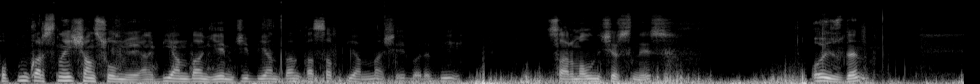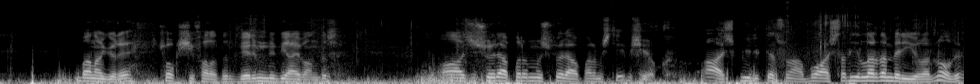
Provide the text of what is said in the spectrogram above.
toplum karşısında hiç şansı olmuyor. Yani bir yandan yemci, bir yandan kasap, bir yandan şey böyle bir sarmalın içerisindeyiz. O yüzden bana göre çok şifalıdır, verimli bir hayvandır. Ağacı şöyle yaparmış, böyle yaparmış diye bir şey yok. Ağaç büyüdükten sonra bu ağaçları yıllardan beri yiyorlar. Ne oluyor?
